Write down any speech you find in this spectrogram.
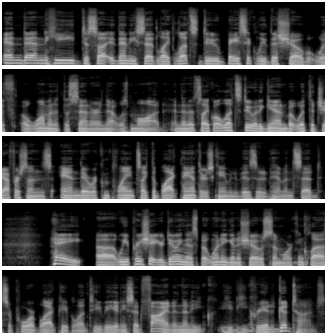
And then he decided then he said like let's do basically this show but with a woman at the center and that was Maude. And then it's like well let's do it again but with the Jeffersons and there were complaints like the Black Panthers came and visited him and said hey, uh, we appreciate you're doing this, but when are you going to show some working class or poor black people on TV? And he said, fine. And then he, he, he created Good Times.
